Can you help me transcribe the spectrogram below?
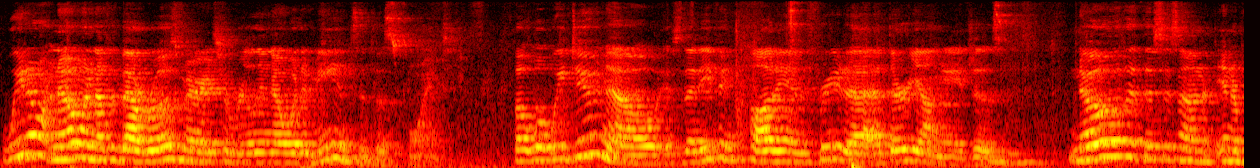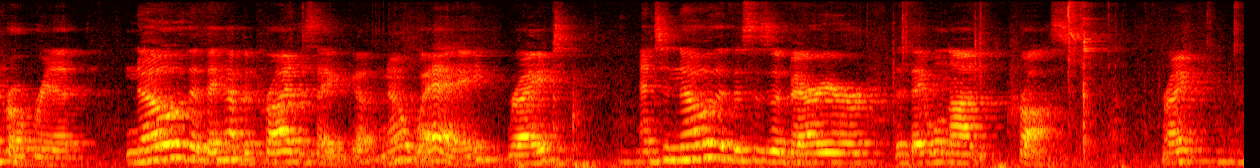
We don't know enough about Rosemary to really know what it means at this point. But what we do know is that even Claudia and Frieda, at their young ages, mm-hmm. know that this is un- inappropriate, know that they have the pride to say, "Go- no way, right? Mm-hmm. And to know that this is a barrier that they will not cross, right? Mm-hmm.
